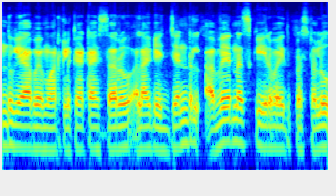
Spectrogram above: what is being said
అందుకు యాభై మార్కులు కేటాయిస్తారు. అలాగే జనరల్ అవేర్నెస్కి ఇరవై ఐదు ప్రశ్నలు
